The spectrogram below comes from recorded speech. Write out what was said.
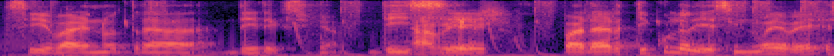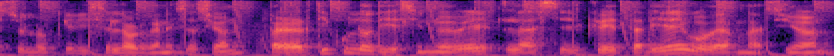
si va en otra dirección. Dice, para artículo 19, esto es lo que dice la organización, para artículo 19, la Secretaría de Gobernación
